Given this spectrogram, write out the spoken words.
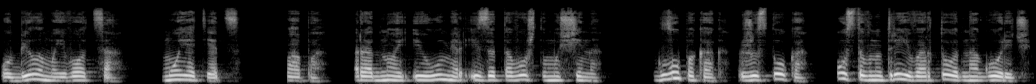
убила моего отца. Мой отец. Папа. Родной и умер из-за того, что мужчина. Глупо как, жестоко. Пусто внутри и во рту одна горечь.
